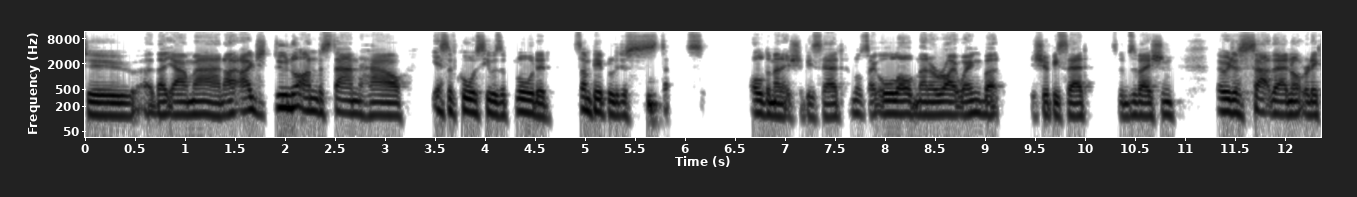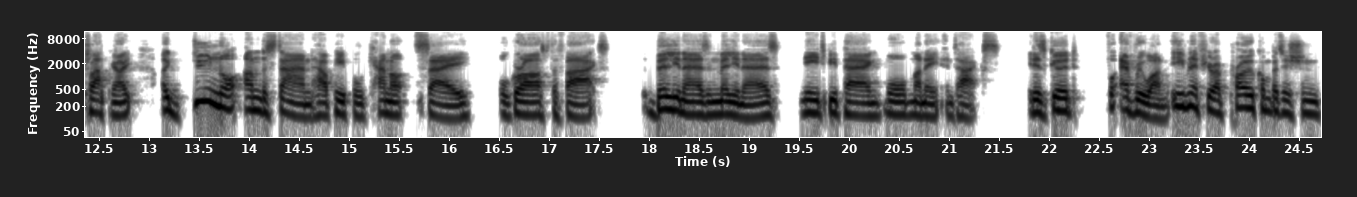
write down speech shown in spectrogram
to uh, that young man. I, I, just do not understand how, yes, of course, he was applauded. Some people are just older men, it should be said. I'm not saying all old men are right wing, but it should be said. It's an observation. They were just sat there, not really clapping. I, I do not understand how people cannot say or grasp the fact that billionaires and millionaires need to be paying more money in tax. It is good for everyone. Even if you're a pro competition,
